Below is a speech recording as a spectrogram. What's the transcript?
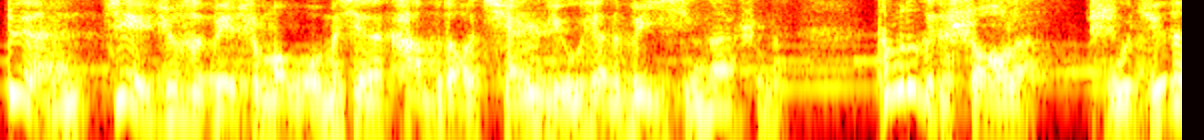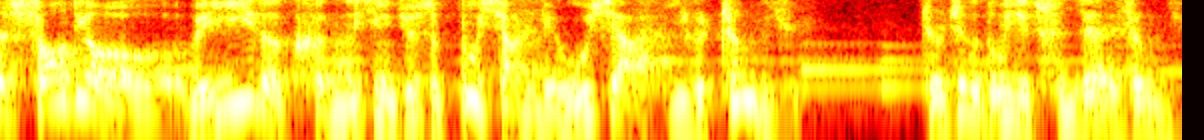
对啊，这也就是为什么我们现在看不到前人留下的卫星啊什么的，他们都给它烧了。我觉得烧掉唯一的可能性就是不想留下一个证据，就是这个东西存在的证据。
